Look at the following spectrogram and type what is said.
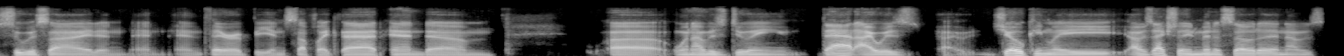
suicide and and and therapy and stuff like that and um uh when i was doing that i was uh, jokingly i was actually in minnesota and i was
